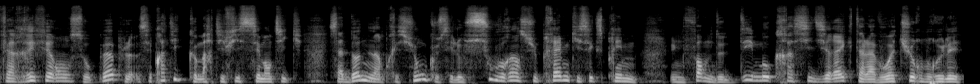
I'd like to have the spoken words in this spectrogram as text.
Faire référence au peuple, c'est pratique comme artifice sémantique. Ça donne l'impression que c'est le souverain suprême qui s'exprime, une forme de démocratie directe à la voiture brûlée.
